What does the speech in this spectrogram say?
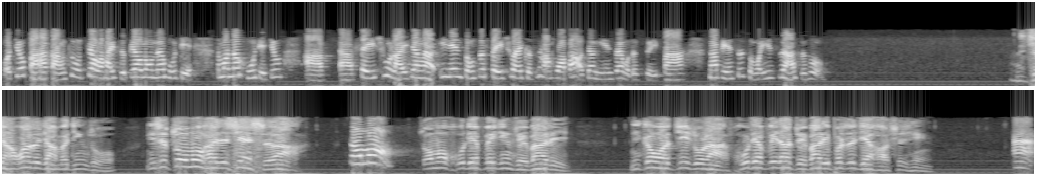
我就把它挡住，叫我孩子不要弄那蝴蝶。那么那蝴蝶就啊啊、飞出来这样了，意念中是飞出来，可是它花瓣好像粘在我的嘴巴那边，是什么意思啊，师傅？你讲话都讲不清楚，你是做梦还是现实啊？做梦做梦蝴蝶飞进嘴巴里，你跟我记住了，蝴蝶飞到嘴巴里不是件好事情。啊，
